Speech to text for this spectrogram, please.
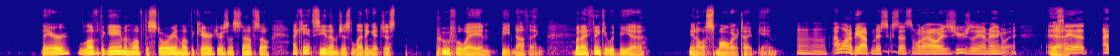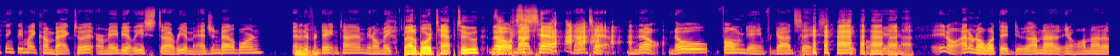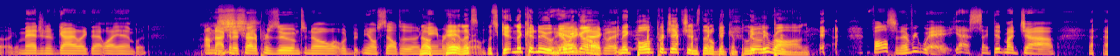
there loved the game and loved the story and loved the characters and stuff. So I can't see them just letting it just poof away and beat nothing. But I think it would be a, you know, a smaller type game. I want to be optimistic because that's what I always usually am anyway. And Yeah. say that I think they might come back to it or maybe at least uh, reimagine Battleborn at a different date and time. You know, make Battleborn Tap Two. Is No, not tap. Not tap. No, no phone game for God's sakes. I hate phone games. You know, I don't know what they'd do. I'm not, you know, I'm not a like, imaginative guy like that. Well, I am, but I'm not going to try to presume to know what would, you know, sell to No, gamers. hey, the let's world. let's get in the canoe. Here Yeah, we go. exactly. Make bold projections that'll be completely wrong. false in every way. Yes, I did my job.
